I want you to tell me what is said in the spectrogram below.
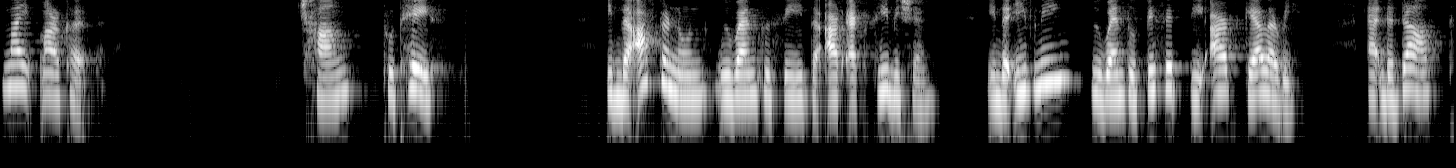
night market 尝 to taste In the afternoon, we went to see the art exhibition. In the evening, we went to visit the art gallery. At the dusk,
